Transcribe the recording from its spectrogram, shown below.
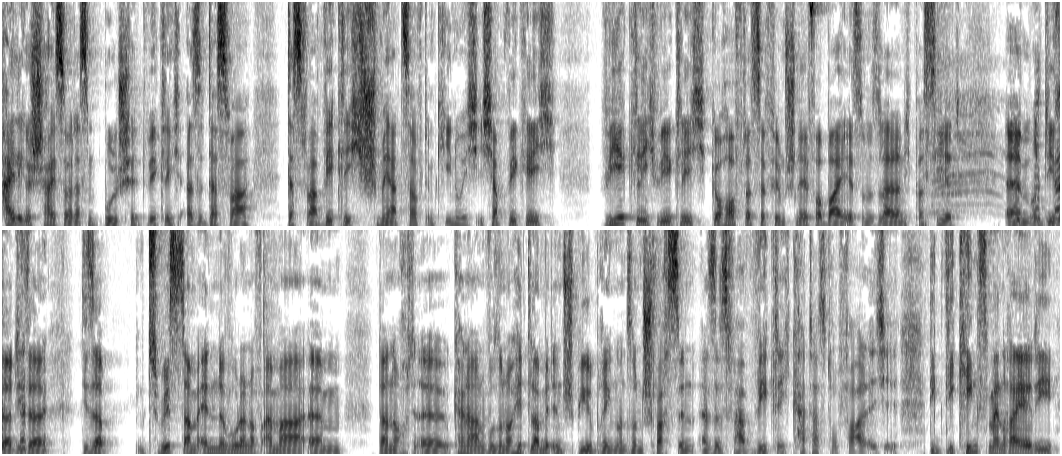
heilige Scheiße, war das ein Bullshit, wirklich. Also das war, das war wirklich schmerzhaft im Kino. Ich, ich habe wirklich, wirklich, wirklich gehofft, dass der Film schnell vorbei ist und es leider nicht passiert. ähm, und dieser, dieser, dieser Twist am Ende, wo dann auf einmal ähm, dann noch, äh, keine Ahnung, wo sie noch Hitler mit ins Spiel bringen und so ein Schwachsinn. Also es war wirklich katastrophal. Ich, die, die Kingsman-Reihe, die,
